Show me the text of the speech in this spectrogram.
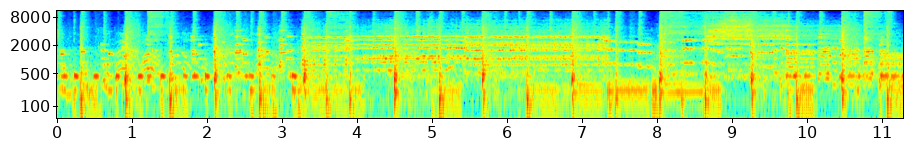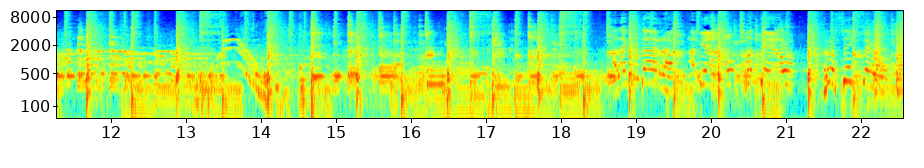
Alla chitarra abbiamo Matteo Rossetto.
